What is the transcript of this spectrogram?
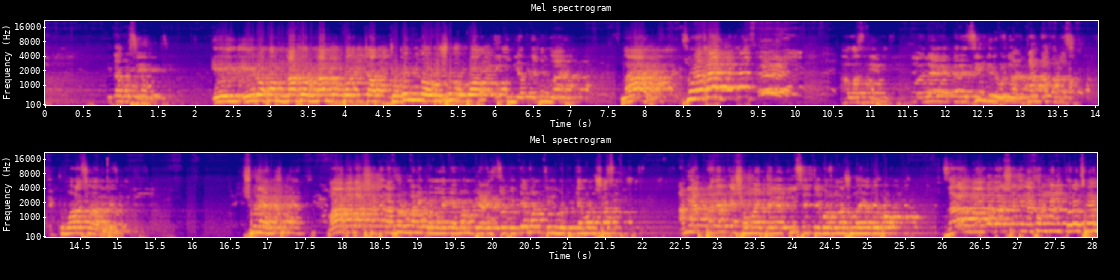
কিতা করছে এই এই নাফর মান জঘন্য এই নাই? নাই। আওয়াজ দিন। একটু নড়াচড়া দিবেন। শুনেন মা বাবার সাথে নাফরমানি করলে কেমন কেমন কেমন শাস্তি? আমি আপনাদেরকে সময় পেলে দুই চারটে ঘটনা শোনাইয়া দেব। যারা মা বাবার সাথে নাফরমানি করেছেন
